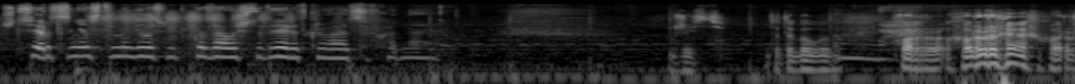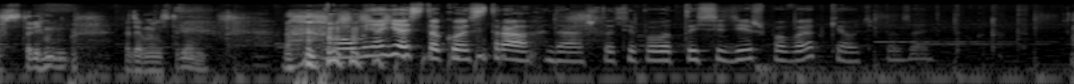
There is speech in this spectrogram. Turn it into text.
Что сердце не остановилось, мне показалось, что дверь открывается входная. Жесть. Вот это был бы хоррор, хоррор, хоррор стрим. Хотя мы не стрим. Ну, у меня есть такой страх, да, что типа вот ты сидишь по вебке, а у тебя сзади кто-то.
